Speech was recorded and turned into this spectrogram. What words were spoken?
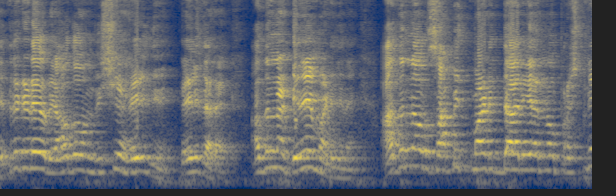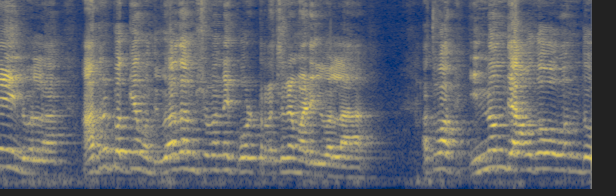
ಎದುರುಗಡೆ ಅವ್ರು ಯಾವುದೋ ಒಂದು ವಿಷಯ ಹೇಳಿದ್ದೀನಿ ಹೇಳಿದ್ದಾರೆ. ಅದನ್ನು ಡಿನೇ ಮಾಡಿದ್ದೀನಿ. ಅದನ್ನು ಅವರು ಸಾಬೀತು ಮಾಡಿದ್ದಾರೆ ಅನ್ನೋ ಪ್ರಶ್ನೆ ಇಲ್ವಲ್ಲ? ಅದ್ರ ಬಗ್ಗೆ ಒಂದು ವಿವಾದಾಂಶವನ್ನೇ ಕೋರ್ಟ್ ರಚನೆ ಮಾಡಿಲ್ವಲ್ಲ? ಅಥವಾ ಇನ್ನೊಂದು ಯಾವುದೋ ಒಂದು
